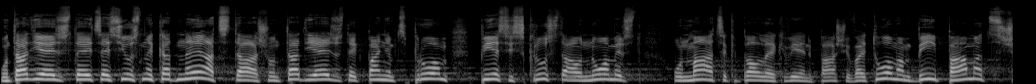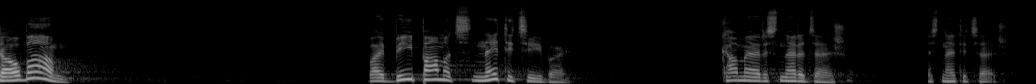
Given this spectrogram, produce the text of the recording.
Un tad Jēzus teica, es jūs nekad neatstāšu, un tad Jēzus tiek paņemts prom, piesis krustā un nomirst, un mācekļi paliek vieni paši. Vai to man bija pamats šaubām? Vai bija pamats neticībai? Kamēr es neredzēšu, es neticēšu.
